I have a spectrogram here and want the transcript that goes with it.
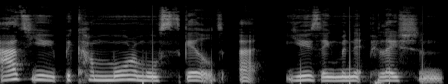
as you become more and more skilled at using manipulation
